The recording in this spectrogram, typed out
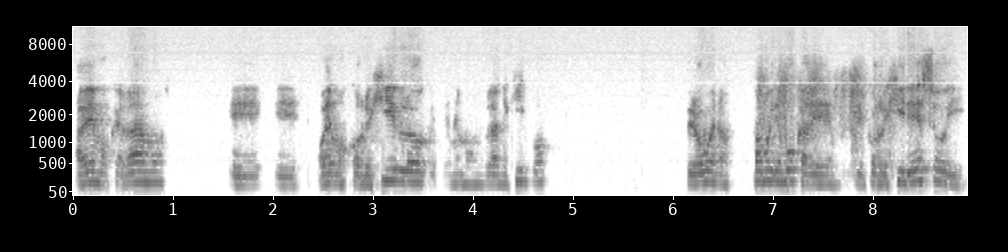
sabemos que erramos, que, podemos corregirlo, que tenemos un gran equipo. Pero bueno, vamos a ir en busca de corregir eso y,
